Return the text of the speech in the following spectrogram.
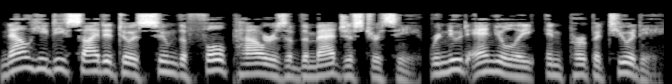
Now he decided to assume the full powers of the magistracy, renewed annually, in perpetuity.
